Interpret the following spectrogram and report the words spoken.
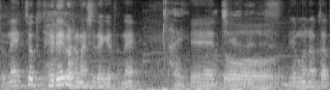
とね。ちょっと照れる話だけどね、はい、えーと、山中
